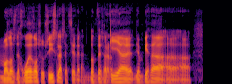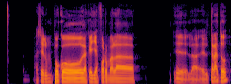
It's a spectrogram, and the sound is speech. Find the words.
modos de juego, sus islas, etcétera. Entonces claro. aquí ya, ya empieza a, a, a, ser un poco de aquella forma la, eh, la, el trato.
